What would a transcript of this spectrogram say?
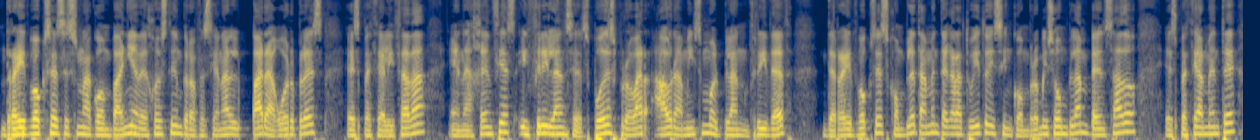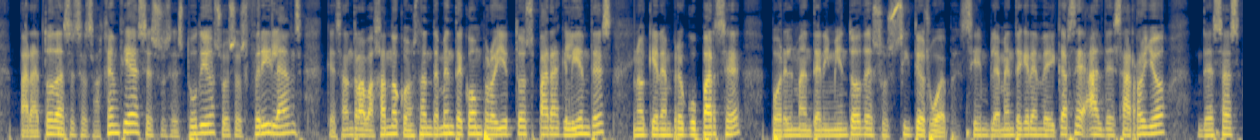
Raidboxes es una compañía de hosting profesional para WordPress especializada en agencias y freelancers. Puedes probar ahora mismo el plan FreeDev de Raidbox es completamente gratuito y sin compromiso, un plan pensado especialmente para todas esas agencias, esos estudios o esos freelance que están trabajando constantemente con proyectos para clientes, no quieren preocuparse por el mantenimiento de sus sitios web, simplemente quieren dedicarse al desarrollo de esas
